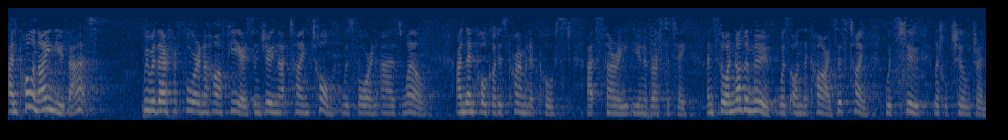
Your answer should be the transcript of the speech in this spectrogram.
and Paul and I knew that. We were there for four and a half years, and during that time, Tom was born as well. And then Paul got his permanent post at Surrey University. And so another move was on the cards, this time with two little children.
